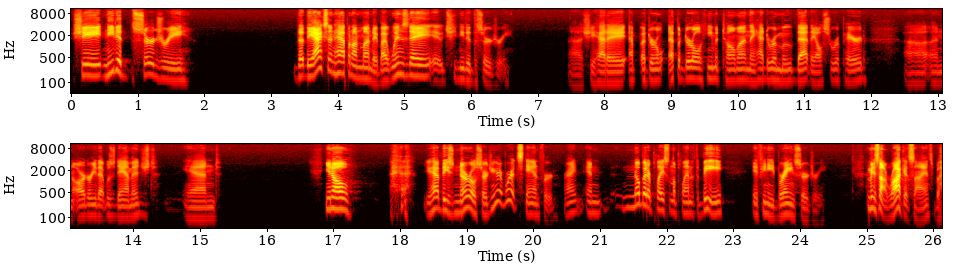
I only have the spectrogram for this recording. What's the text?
She needed surgery. The, the accident happened on Monday. By Wednesday, it, she needed the surgery. Uh, she had a epidural, epidural, hematoma, and they had to remove that. They also repaired uh, an artery that was damaged. And, you know, you have these neurosurgeons. We're at Stanford, right? And no better place on the planet to be if you need brain surgery. I mean, it's not rocket science, but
